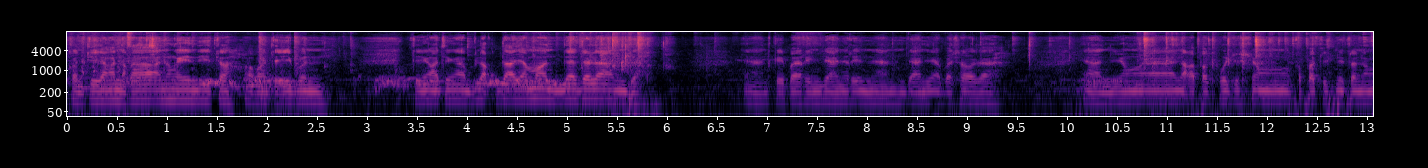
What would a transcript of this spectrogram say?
konti lang ang naka ano ngayon dito o konti ibon ito yung ating uh, black diamond netherland yan kay paring Johnny rin yan Johnny Abasola. Yan yung uh, nakapag-produce yung kapatid nito ng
